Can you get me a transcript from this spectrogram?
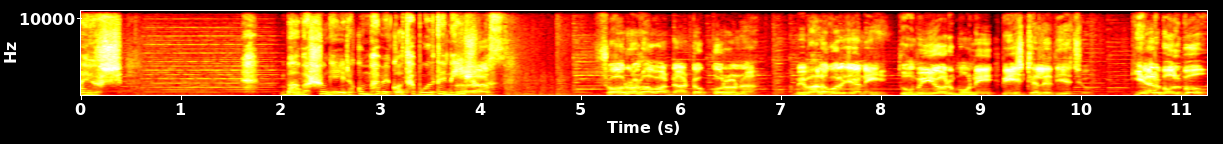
আয়ুষ বাবার সঙ্গে এরকম ভাবে কথা বলতে নেই? ব্যাস, সরল হওয়ার নাটক করো না। আমি ভালো করে জানি তুমি ওর মনে পিস ঢেলে দিয়েছ। কি আর বলব?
